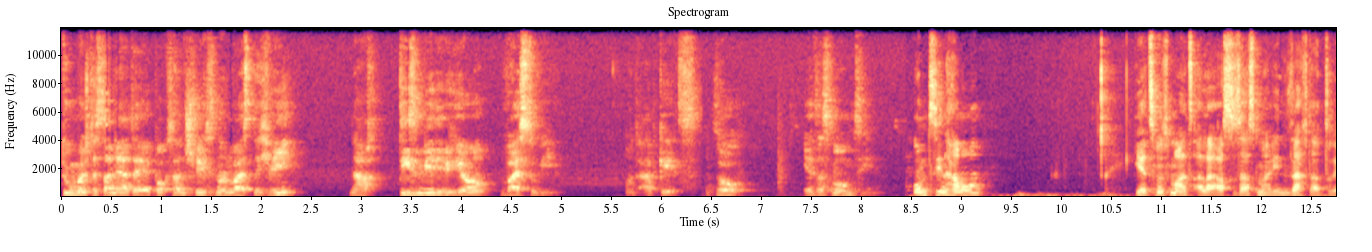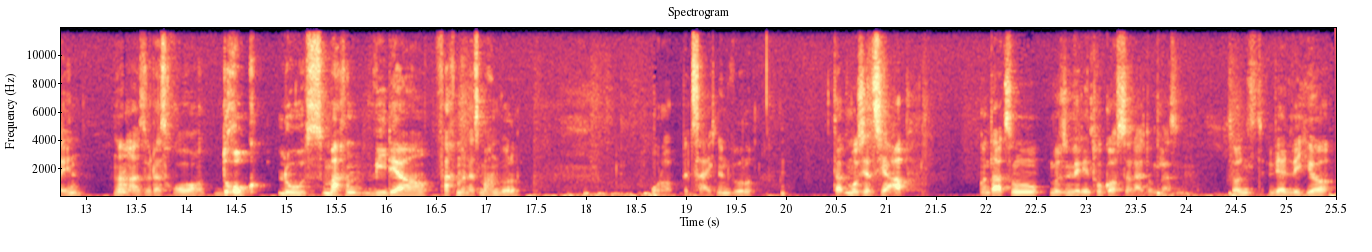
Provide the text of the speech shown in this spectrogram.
Du möchtest eine RTL-Box anschließen und weißt nicht wie? Nach diesem Video hier weißt du wie. Und ab geht's. So, jetzt erstmal umziehen. Umziehen haben wir. Jetzt müssen wir als allererstes erstmal den Saft abdrehen. Ne? Also das Rohr drucklos machen, wie der Fachmann das machen würde. Oder bezeichnen würde. Das muss jetzt hier ab. Und dazu müssen wir den Druck aus der Leitung lassen. Sonst werden wir hier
